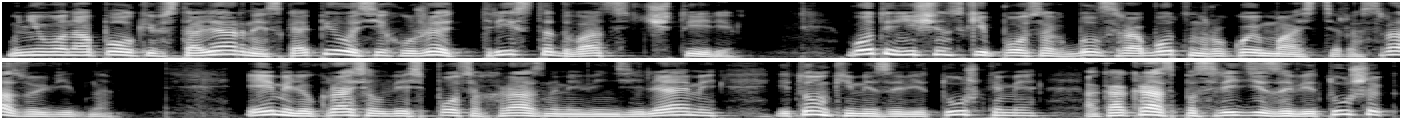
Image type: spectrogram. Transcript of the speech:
У него на полке в столярной скопилось их уже 324. Вот и нищенский посох был сработан рукой мастера, сразу видно. Эмиль украсил весь посох разными вензелями и тонкими завитушками, а как раз посреди завитушек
